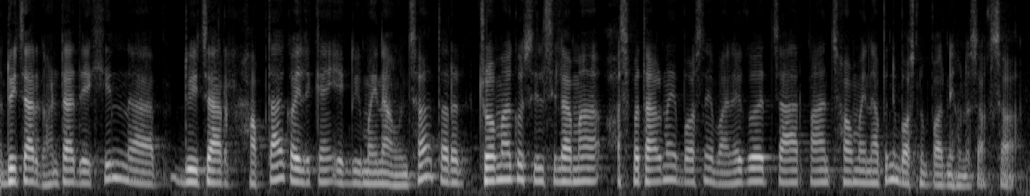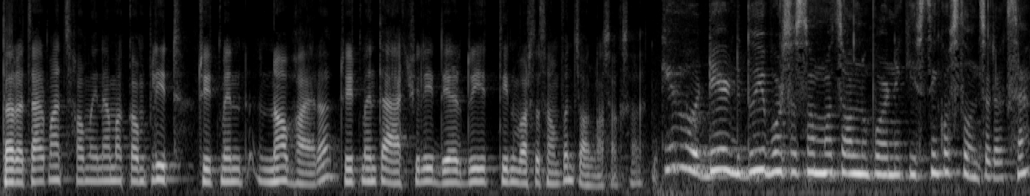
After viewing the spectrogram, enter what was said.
दुई चार घन्टादेखि दुई चार हप्ता कहिलेकाहीँ एक दुई महिना हुन्छ। तर ट्रोमाको सिलसिलामा अस्पतालमै बस्ने भनेको चार पाँच छ महिना पनि बस्नुपर्ने हुनसक्छ तर चार पाँच छ महिनामा कम्प्लिट ट्रिटमेन्ट नभएर ट्रिटमेन्ट त एक्चुली डेढ दुई तिन वर्षसम्म पनि चल्न सक्छ। त्यो डेढ दुई वर्षसम्म चल्नु पर्ने केस चाहिँ कस्तो हुन्छ डाक्टर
